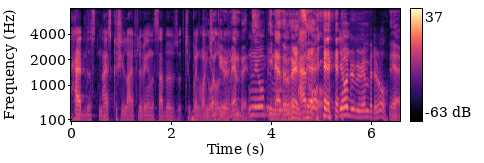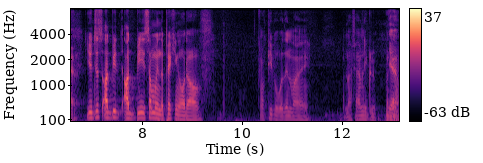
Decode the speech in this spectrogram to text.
had this nice cushy life living in the suburbs with 2.1 You won't be remembered, No, you won't be in other words, at all. you won't be remembered at all. yeah. You just, I'd be, I'd be somewhere in the pecking order of, of people within my, my family group. But Yeah.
